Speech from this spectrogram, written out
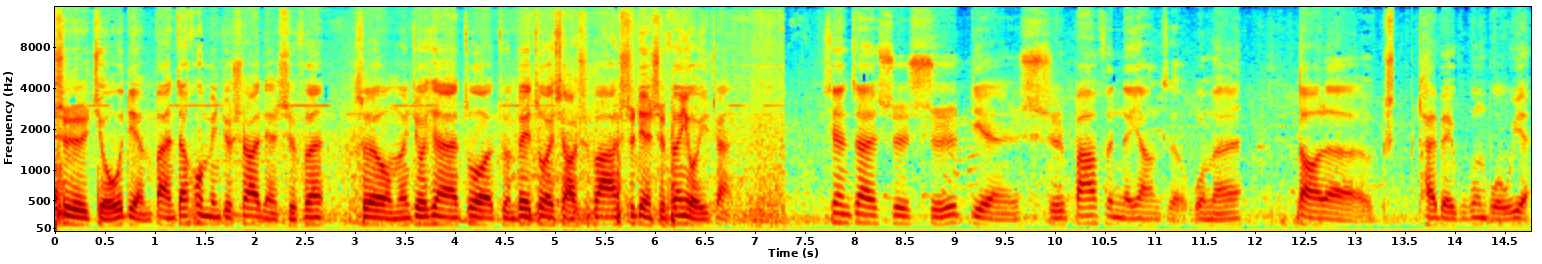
是九点半，在后面就十二点十分。所以我们就现在做，准备坐小时八，十点十分有一站。现在是十点十八分的样子，我们到了台北故宫博物院。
